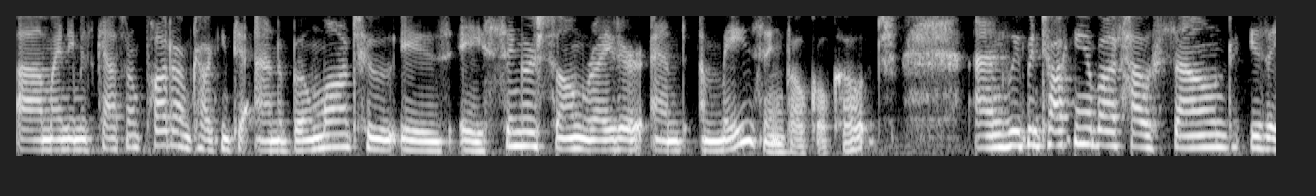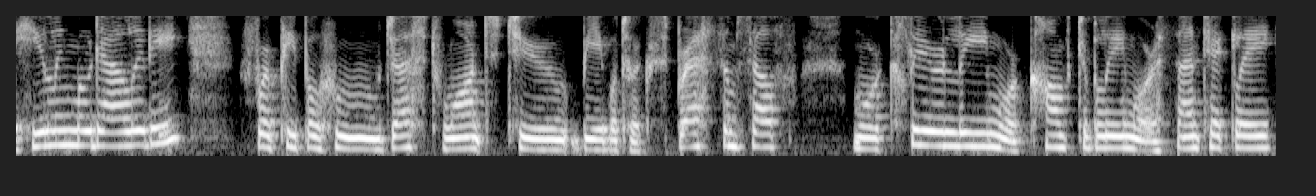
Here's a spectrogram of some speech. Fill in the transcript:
Uh, my name is Catherine Potter. I'm talking to Anna Beaumont, who is a singer, songwriter, and amazing vocal coach. And we've been talking about how sound is a healing modality for people who just want to be able to express themselves more clearly, more comfortably, more authentically.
